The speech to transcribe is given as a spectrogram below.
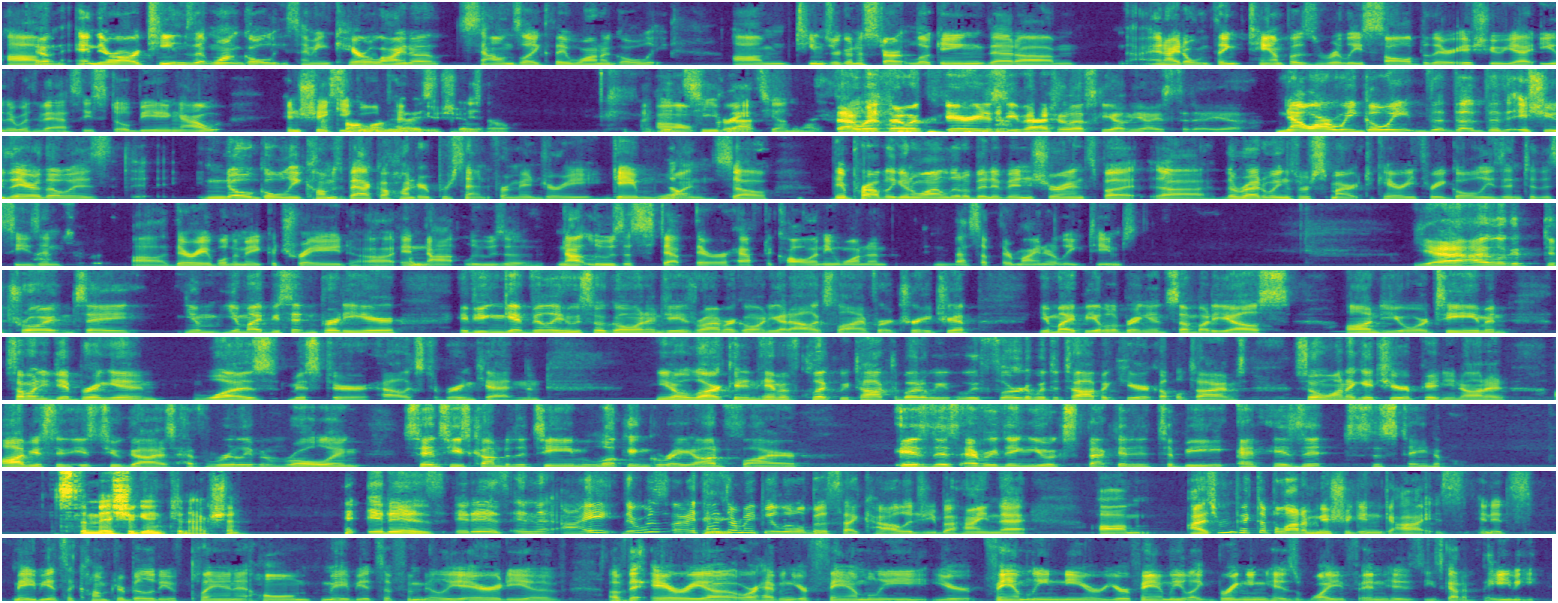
Um, yep. And there are teams that want goalies. I mean, Carolina sounds like they want a goalie. Um, teams are going to start looking that, um, and I don't think Tampa's really solved their issue yet either, with Vasi still being out and shaky goaltending issues. Today, though. I did oh, see Vassy on the ice. That was that was scary to see Vasilevskiy on the ice today. Yeah. Now, are we going? The, the the issue there though is no goalie comes back 100% from injury game one. So they're probably going to want a little bit of insurance, but uh, the Red Wings were smart to carry three goalies into the season. Uh, they're able to make a trade uh, and not lose a not lose a step there or have to call anyone and mess up their minor league teams. Yeah, I look at Detroit and say you you might be sitting pretty here. If you can get Ville Husso going and James Reimer going, you got Alex Lyon for a trade trip. You might be able to bring in somebody else onto your team and someone you did bring in was Mr. Alex DeBrincat. And, you know, Larkin and him have clicked. We talked about it. We, we flirted with the topic here a couple times. So I want to get your opinion on it. Obviously, these two guys have really been rolling since he's come to the team, looking great, on fire. Is this everything you expected it to be? And is it sustainable? It's the Michigan connection. It is. It is. And I there was I thought there might be a little bit of psychology behind that. Um, Yzerman picked up a lot of Michigan guys, and it's maybe it's a comfortability of playing at home, maybe it's a familiarity of of the area or having your family your family near your family, like bringing his wife and his he's got a baby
